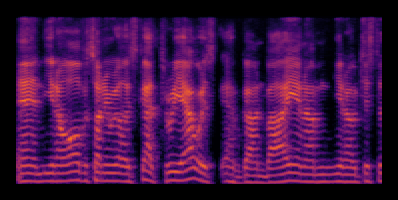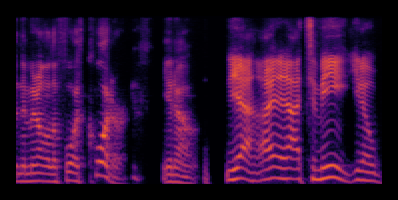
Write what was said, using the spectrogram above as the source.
And, you know, all of a sudden I realized, God, three hours have gone by and I'm, you know, just in the middle of the fourth quarter, you know. Yeah. I, I, to me, you know,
